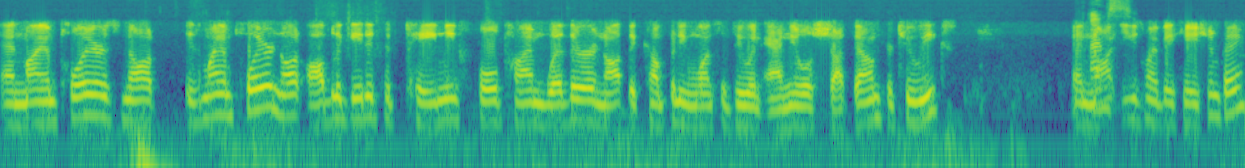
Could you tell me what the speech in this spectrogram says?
and my employer is not, is my employer not obligated to pay me full time whether or not the company wants to do an annual shutdown for two weeks and not use my vacation pay?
